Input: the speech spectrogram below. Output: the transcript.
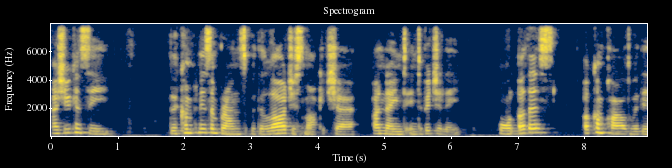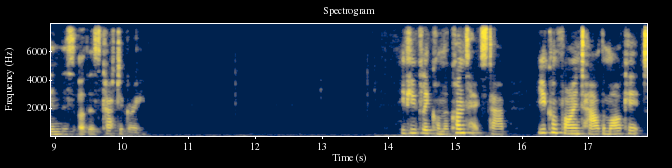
As you can see, the companies and brands with the largest market share are named individually. All others are compiled within this Others category. If you click on the Context tab, you can find how the market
